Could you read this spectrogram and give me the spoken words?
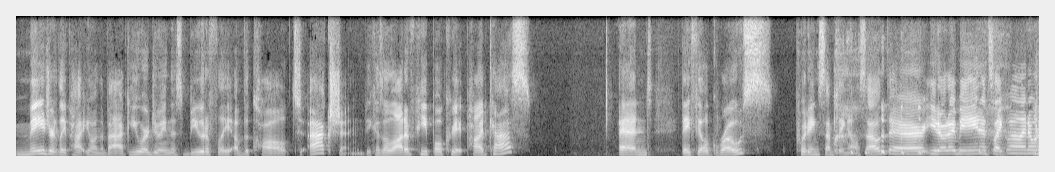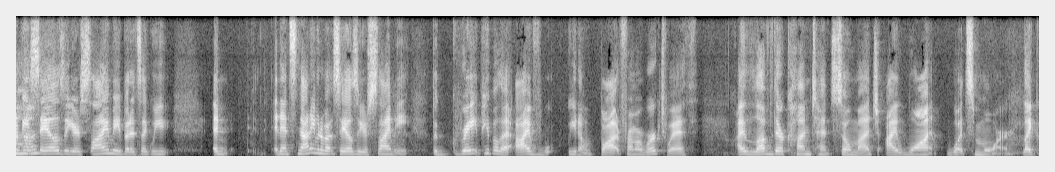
majorly pat you on the back. You are doing this beautifully of the call to action because a lot of people create podcasts and they feel gross putting something else out there. you know what I mean? It's like, well, I don't want to uh-huh. be salesy or slimy, but it's like we and and it's not even about salesy or slimy. The great people that I've you know bought from or worked with, I love their content so much. I want what's more. Like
